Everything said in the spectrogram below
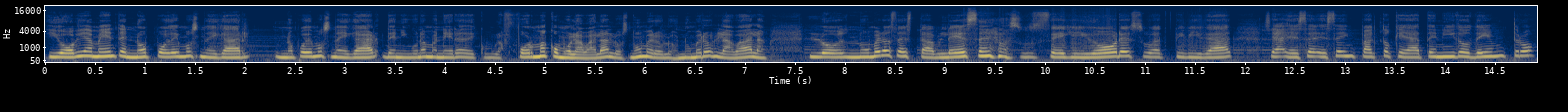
Y obviamente no podemos negar no podemos negar de ninguna manera de la forma como la avalan los números. Los números la avalan. Los números establecen a sus seguidores, su actividad, o sea, ese, ese impacto que ha tenido dentro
